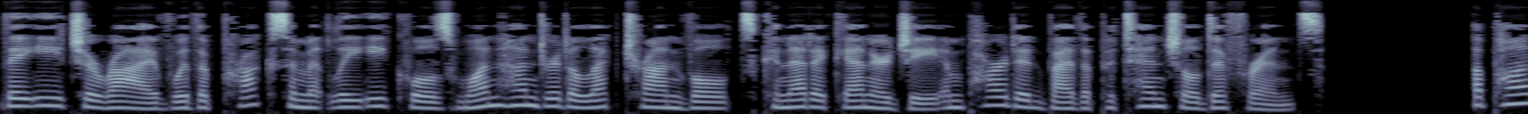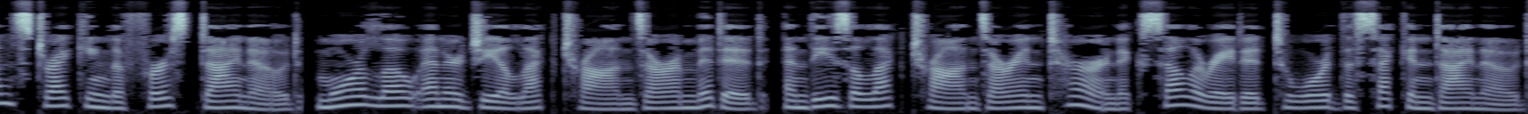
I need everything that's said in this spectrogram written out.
They each arrive with approximately equals 100 electron volts kinetic energy imparted by the potential difference. Upon striking the first dynode, more low-energy electrons are emitted, and these electrons are in turn accelerated toward the second dynode.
